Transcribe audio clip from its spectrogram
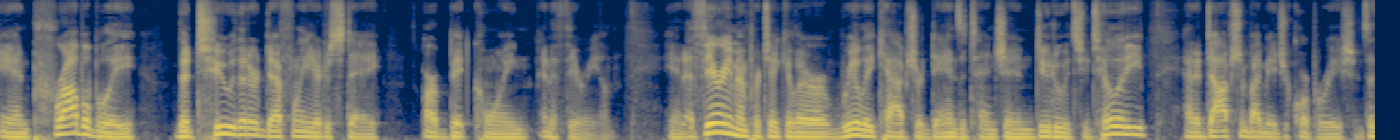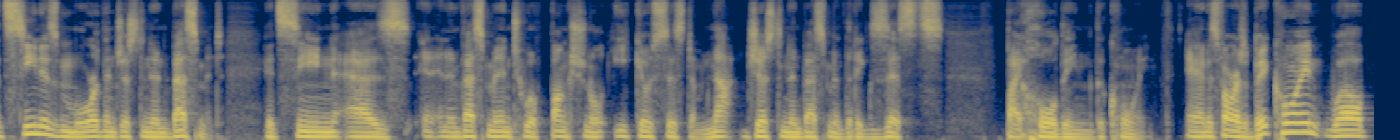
And probably the two that are definitely here to stay are Bitcoin and Ethereum. And Ethereum in particular really captured Dan's attention due to its utility and adoption by major corporations. It's seen as more than just an investment. It's seen as an investment into a functional ecosystem, not just an investment that exists by holding the coin. And as far as Bitcoin, well,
